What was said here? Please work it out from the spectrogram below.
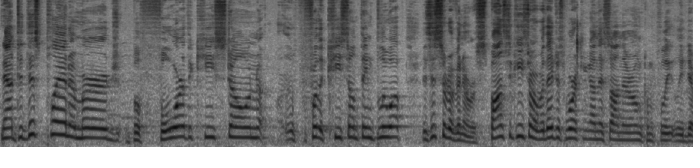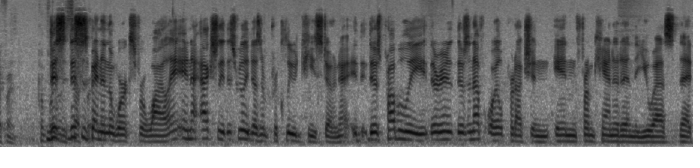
Now, did this plan emerge before the Keystone before the Keystone thing blew up? Is this sort of in a response to Keystone, or were they just working on this on their own, completely different? This this has been in the works for a while, and actually, this really doesn't preclude Keystone. There's probably there is there's enough oil production in from Canada and the U.S. that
